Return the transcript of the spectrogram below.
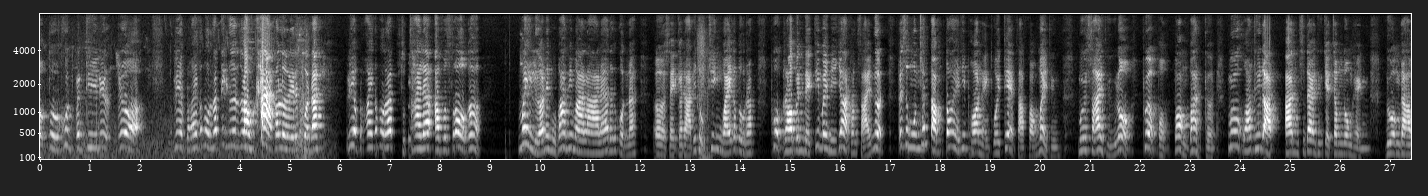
ตกตัวคุณเป็นทีนี่เอเรียบร้อยครับทุกคนครับนี่คือเราฆ่าเขาเลยนะทุกคนนะเรียบร้อยครับทุกคนครับสุดท้ายแล้วอัลฟโซก็ไม่เหลือในหมู่บ้านวิมาลาแล้วนะทุกคนนะเออเศษกระดาษที่ถูกทิ้งไว้ครับทุกคนครับ พวกเราเป็นเด็กที่ไม่มีญาติทางสายเลือดเป็นสมุนชั้นต่ำต้อยที่พรแห่งทวยเทพสาดส่องไม่ถึง มือซ้ายถือโล่เพื่อปกป้องบ้านเกิด มือขวาถือดาบอันแสดงถึงเจตจำนงแห่งดวงดาว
